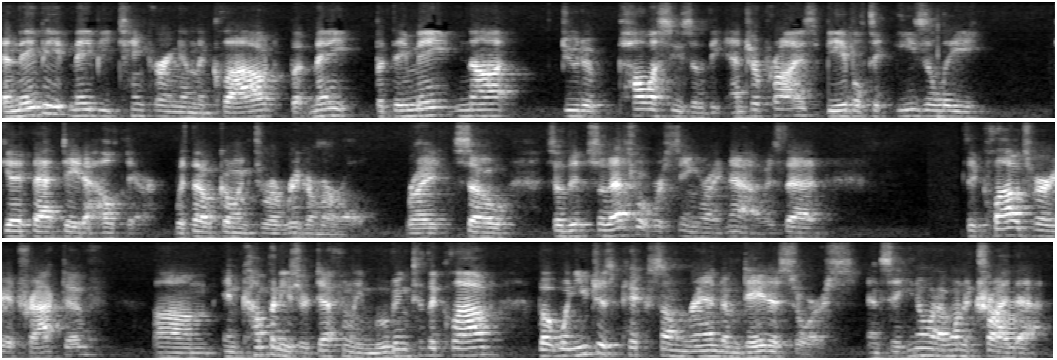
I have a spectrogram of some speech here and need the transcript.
and maybe it may be tinkering in the cloud, but many but they may not, due to policies of the enterprise, be able to easily get that data out there without going through a rigmarole, right? So so that, so that's what we're seeing right now is that the cloud's very attractive, um, and companies are definitely moving to the cloud. But when you just pick some random data source and say, you know what, I want to try that,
